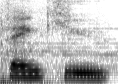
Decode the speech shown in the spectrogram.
Thank you.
